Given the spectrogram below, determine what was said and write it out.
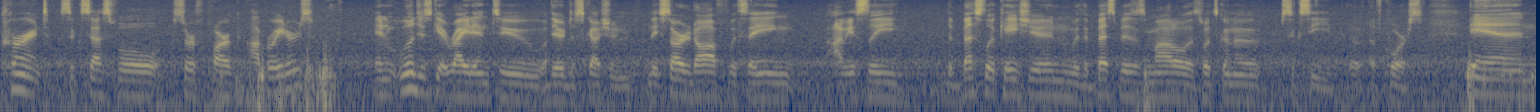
current successful surf park operators and we'll just get right into their discussion. They started off with saying obviously the best location with the best business model is what's going to succeed, of course. And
